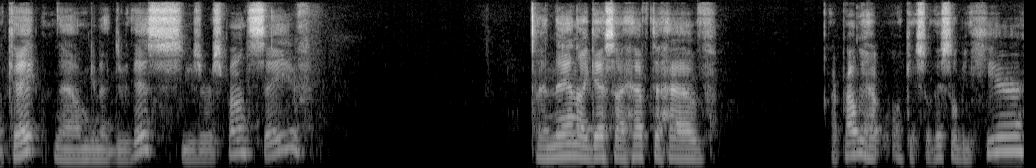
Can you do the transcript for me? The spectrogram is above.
okay now I'm going to do this user response save. And then I guess I have to have I probably have okay so this will be here.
